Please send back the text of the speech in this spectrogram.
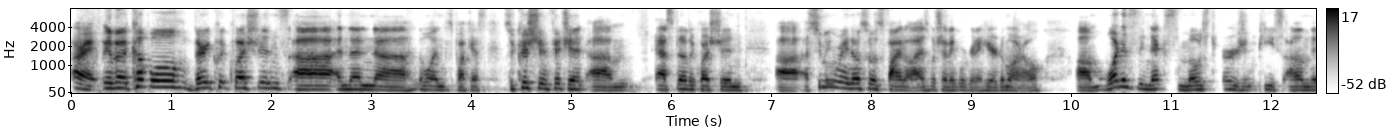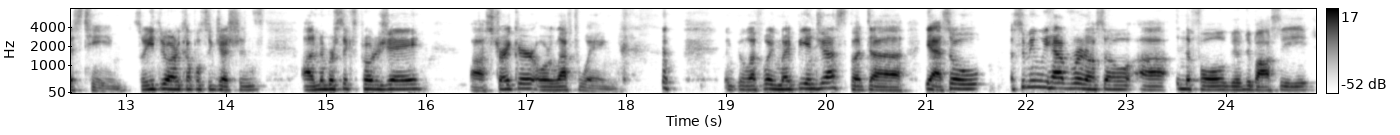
All right, we have a couple very quick questions, uh, and then uh, the one this podcast. So Christian Fitchett um, asked another question. Uh, assuming Reynoso is finalized, which I think we're going to hear tomorrow, um, what is the next most urgent piece on this team? So he threw out a couple suggestions: uh, number six protege, uh, striker, or left wing. I think the left wing might be in jest, but uh, yeah. So assuming we have Reynoso in the fold, we have Dibassy.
